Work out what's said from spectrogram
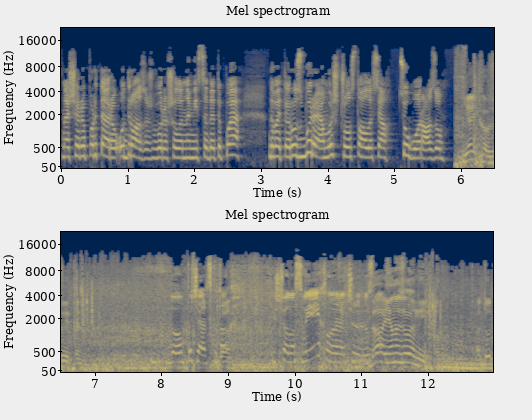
Наші репортери одразу ж вирушили на місце ДТП. Давайте розберемо, що сталося цього разу. Я їхав звідти. До Печерська, так? І що, на своє їхали? Чи Так, я на зелений їхав. А тут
